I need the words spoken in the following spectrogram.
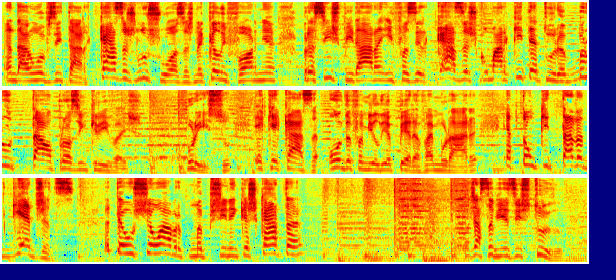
andaram a visitar casas luxuosas na Califórnia para se inspirarem e fazer casas com uma arquitetura brutal para os incríveis. Por isso é que a casa onde a família Pera vai morar é tão quitada de gadgets. Até o chão abre para uma piscina em cascata. Já sabias isto tudo?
